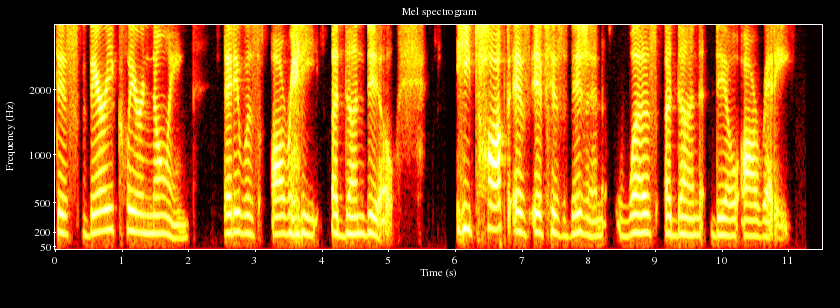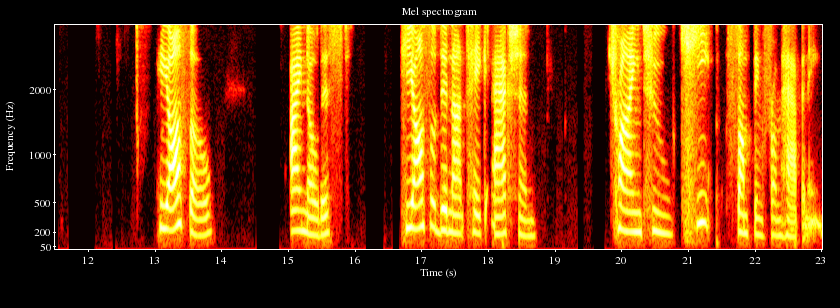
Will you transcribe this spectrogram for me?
this very clear knowing that it was already a done deal. He talked as if his vision was a done deal already. He also, I noticed, he also did not take action trying to keep something from happening.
